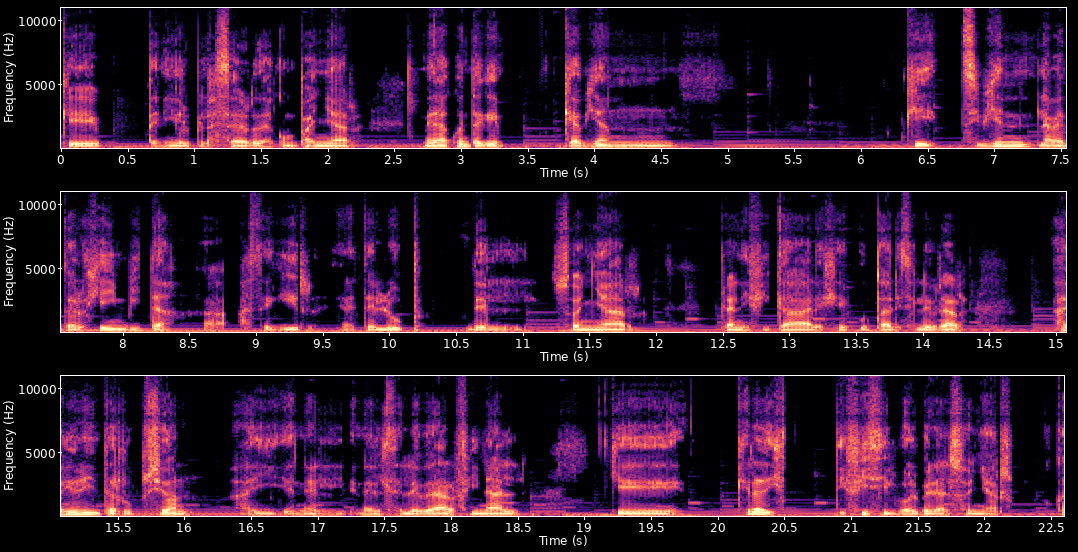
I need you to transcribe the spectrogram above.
que he tenido el placer de acompañar, me da cuenta que, que habían que si bien la metodología invita a, a, seguir en este loop del soñar, planificar, ejecutar y celebrar, había una interrupción ahí en el, celebrar final que, era difícil volver al soñar, ¿ok?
